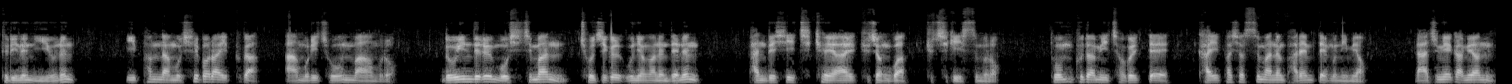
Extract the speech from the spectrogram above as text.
드리는 이유는 이팝나무 실버라이프가 아무리 좋은 마음으로 노인들을 모시지만 조직을 운영하는 데는 반드시 지켜야 할 규정과 규칙이 있으므로 돈 부담이 적을 때 가입하셨음 하는 바람 때문이며 나중에 가면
